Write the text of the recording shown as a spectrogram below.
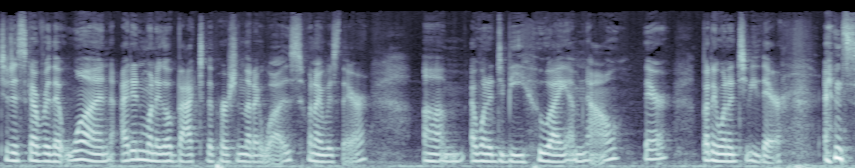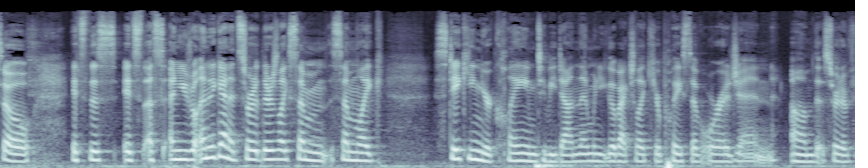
to discover that one, I didn't want to go back to the person that I was when I was there. Um, I wanted to be who I am now there, but I wanted to be there. And so it's this, it's unusual. And again, it's sort of, there's like some, some like staking your claim to be done. Then when you go back to like your place of origin, um, that sort of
